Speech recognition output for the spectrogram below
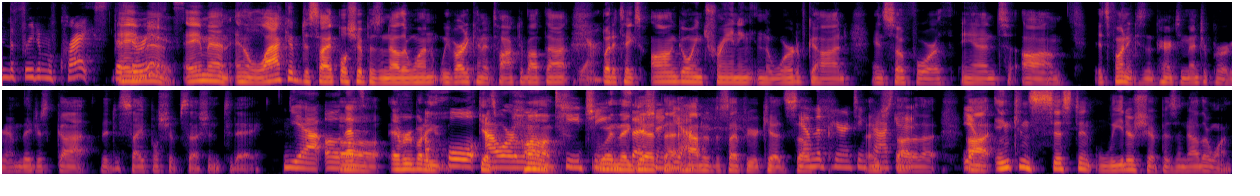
in the freedom of christ that Amen. there is Amen. And the lack of discipleship is another one. We've already kind of talked about that. yeah but it takes ongoing training in the word of god and so forth and um, it's funny because in the parenting mentor program they just got the discipleship session today yeah oh that's Uh, everybody a whole gets hour long teaching when they session, get that yeah. how to disciple your kids so and the parenting I just thought of that. Yeah. Uh, inconsistent leadership is another one.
